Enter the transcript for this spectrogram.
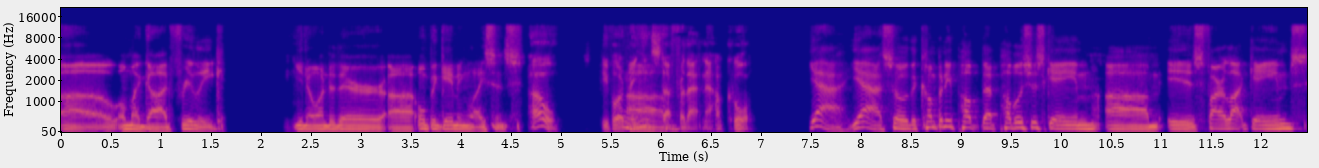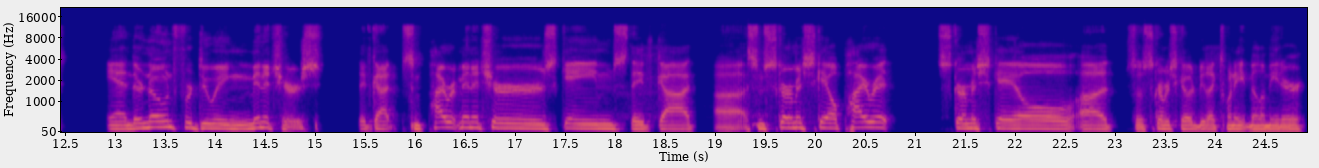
uh, oh my god, Free League. You know, under their uh, open gaming license. Oh, people are making Um, stuff for that now. Cool. Yeah, yeah. So the company pub that published this game um, is Firelock Games, and they're known for doing miniatures. They've got some pirate miniatures games. They've got uh, some skirmish scale pirate, skirmish scale. Uh, so skirmish scale would be like 28 millimeter.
